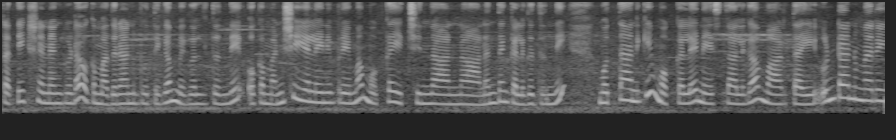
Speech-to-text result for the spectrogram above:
ప్రతి క్షణం కూడా ఒక మధురానుభూతిగా మిగులుతుంది. ఒక మనిషి ఇయ్యలేని ప్రేమ మొక్క ఇచ్చిందా అన్న ఆనందం కలుగుతుంది. మొత్తానికి మొక్కలే నేస్తాలుగా మారుతాయి. ఉంటాను మరి.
